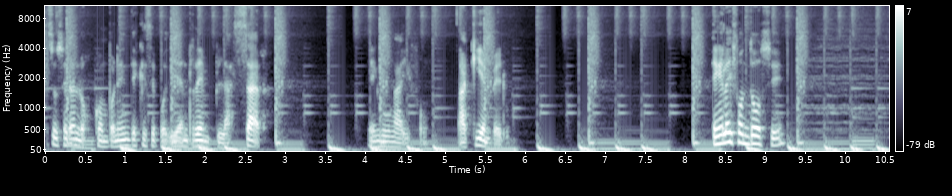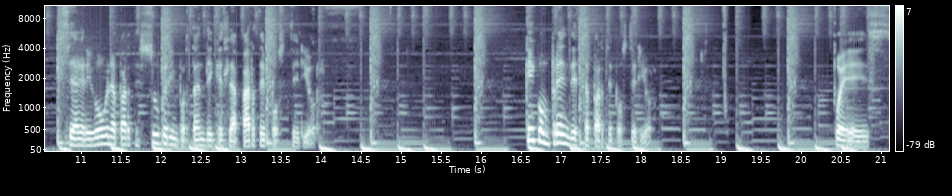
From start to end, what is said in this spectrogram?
esos eran los componentes que se podían reemplazar en un iPhone, aquí en Perú. En el iPhone 12 se agregó una parte súper importante que es la parte posterior. ¿Qué comprende esta parte posterior? Pues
